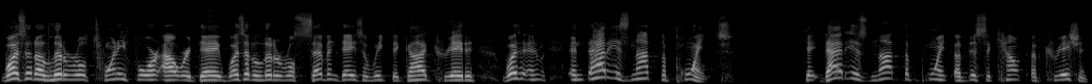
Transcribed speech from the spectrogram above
was it a literal 24 hour day? Was it a literal seven days a week that God created? Was it, and, and that is not the point. Okay, that is not the point of this account of creation.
